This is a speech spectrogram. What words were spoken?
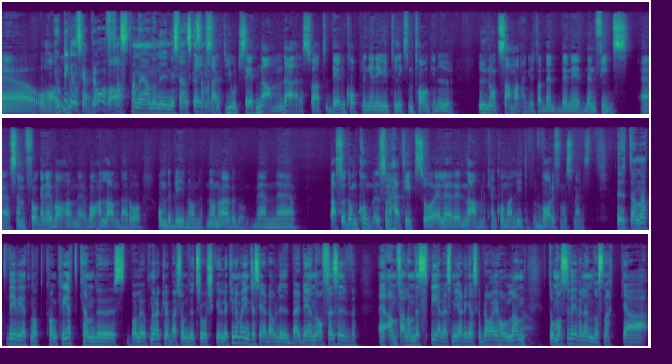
Eh, och har Gjort det ganska bra Ja. fast han är anonym i svenska sammanhang. Exakt, gjort sig ett namn där. Så att den kopplingen är ju inte liksom tagen ur, ur något sammanhang utan den, den, är, den finns. Eh, sen frågan är var han, var han landar och om det blir någon, någon övergång. Men eh, alltså de kom, såna här tips och, eller namn kan komma lite varifrån som helst. Utan att vi vet något konkret kan du bolla upp några klubbar som du tror skulle kunna vara intresserade av Lidberg. Det är en offensiv eh, anfallande spelare som gör det ganska bra i Holland. Då måste vi väl ändå snacka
